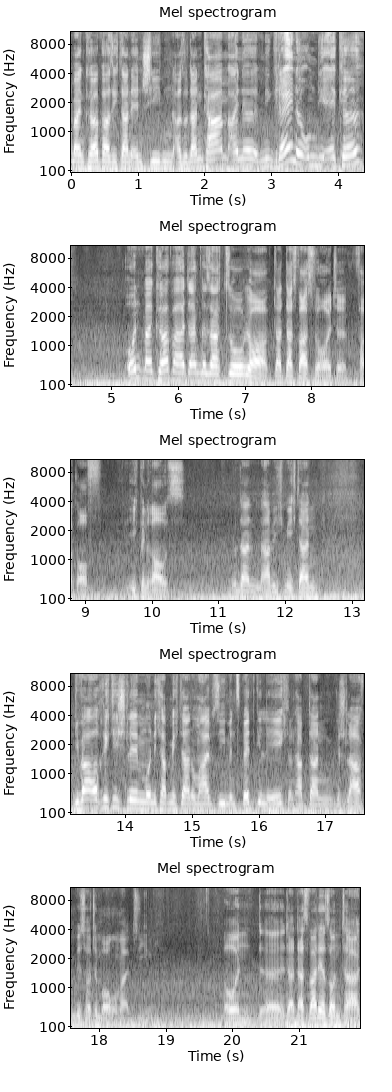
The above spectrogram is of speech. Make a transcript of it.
mein Körper sich dann entschieden, also dann kam eine Migräne um die Ecke und mein Körper hat dann gesagt, so, ja, das, das war's für heute, fuck off, ich bin raus. Und dann habe ich mich dann, die war auch richtig schlimm und ich habe mich dann um halb sieben ins Bett gelegt und habe dann geschlafen bis heute Morgen um halb sieben. Und äh, das war der Sonntag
